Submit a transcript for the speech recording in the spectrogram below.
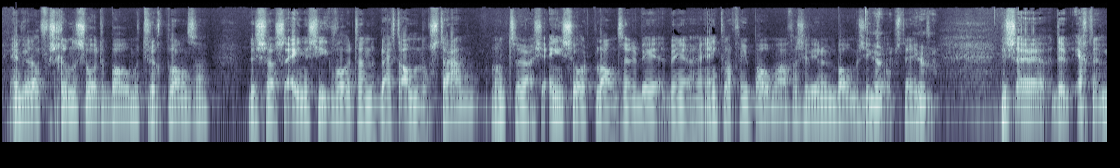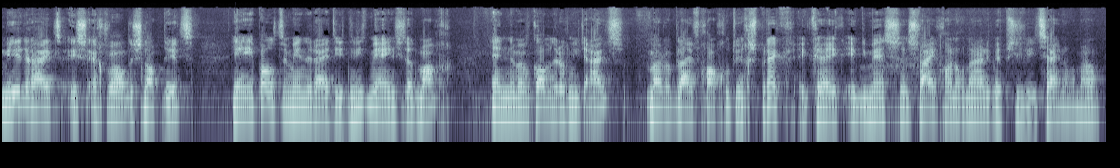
En willen ook verschillende soorten bomen terugplanten. Dus als de ene ziek wordt, dan blijft de ander nog staan. Want uh, als je één soort plant, dan ben je, ben je enkel van je bomen af als er weer een bomenziekte ja, opsteekt. Ja. Dus uh, de echte meerderheid is echt wel, die snapt dit. Ja, je hebt altijd een minderheid die het niet mee eens is, dat mag. En, maar we komen er ook niet uit. Maar we blijven gewoon goed in gesprek. Ik, ik, die mensen zwijgen gewoon nog naar. Ik weet precies wie het zijn allemaal.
